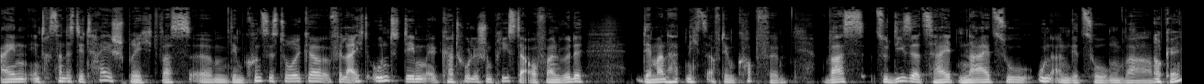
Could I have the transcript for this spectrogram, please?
ein interessantes Detail spricht, was ähm, dem Kunsthistoriker vielleicht und dem katholischen Priester auffallen würde. Der Mann hat nichts auf dem Kopfe, was zu dieser Zeit nahezu unangezogen war. Okay.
